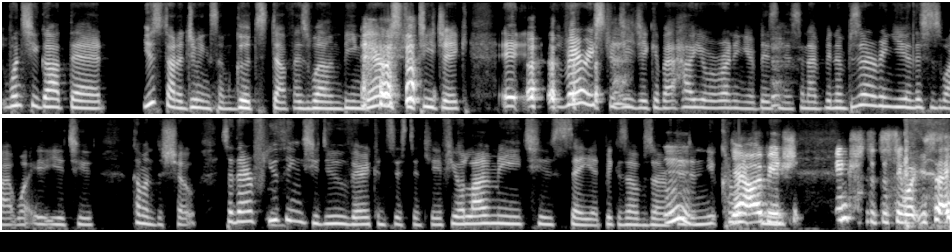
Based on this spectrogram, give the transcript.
once you got that you started doing some good stuff as well and being very strategic it, very strategic about how you were running your business and i've been observing you and this is why i want you to come on the show so there are a few mm. things you do very consistently if you allow me to say it because i observed mm. it and you correct me. yeah i'd be interested to see what you say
